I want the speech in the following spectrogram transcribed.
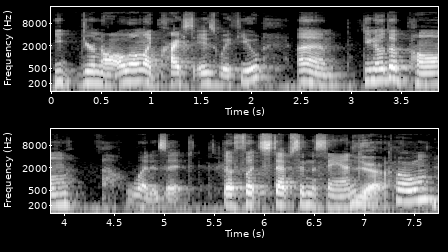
you you're not alone, like Christ is with you. Um, do you know the poem? What is it? The footsteps in the sand. Yeah. Poem.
